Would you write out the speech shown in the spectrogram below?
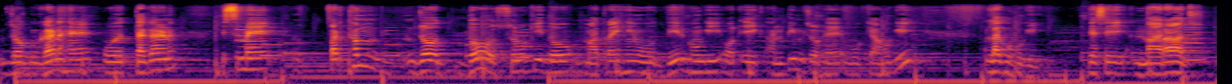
जो गण है, वो तगण इसमें प्रथम जो दो, शुरू की दो मात्राएँ हैं, वो दीर्घ होंगी, और एक अंतिम जो है, वो क्या होगी? लघु होगी। जैसे नाराज़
